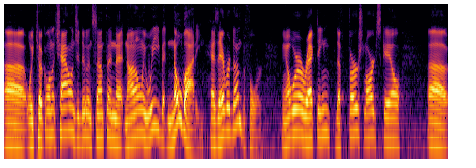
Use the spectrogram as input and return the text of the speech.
Uh, we took on a challenge of doing something that not only we, but nobody has ever done before. You know, we're erecting the first large-scale uh,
